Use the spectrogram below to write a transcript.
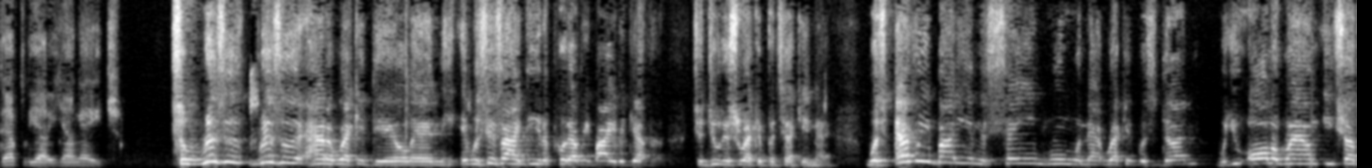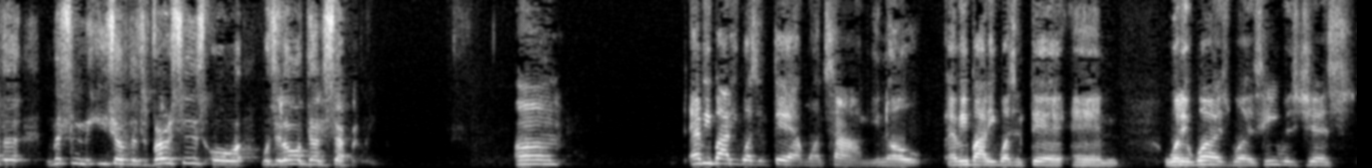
definitely at a young age. So RZA, RZA had a record deal and it was his idea to put everybody together to do this record, Protecting That. Was everybody in the same room when that record was done? Were you all around each other, listening to each other's verses, or was it all done separately? Um, everybody wasn't there at one time. You know, everybody wasn't there, and what it was was he was just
